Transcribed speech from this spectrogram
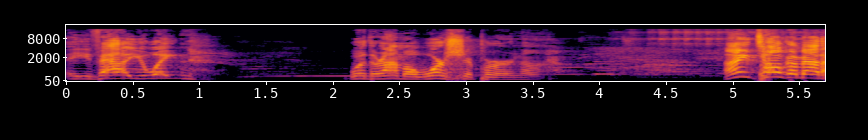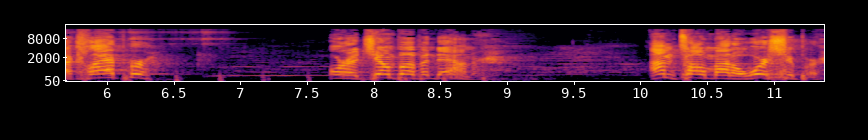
evaluating? Whether I'm a worshiper or not. I ain't talking about a clapper or a jump up and downer. I'm talking about a worshiper.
